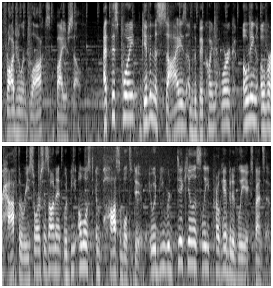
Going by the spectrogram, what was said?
fraudulent blocks by yourself. At this point, given the size of the Bitcoin network, owning over half the resources on it would be almost impossible to do. It would be ridiculously prohibitively expensive.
